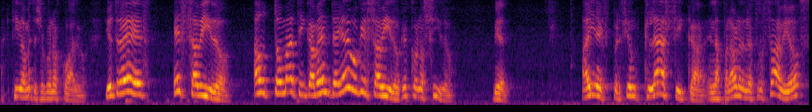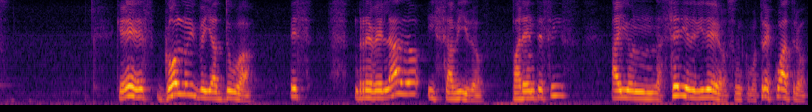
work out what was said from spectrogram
activamente yo conozco algo. Y otra es es sabido. Automáticamente hay algo que es sabido, que es conocido. Bien. Hay una expresión clásica en las palabras de nuestros sabios que es Goloy Veyadua, es revelado y sabido. Paréntesis, hay una serie de videos, son como 3, 4,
